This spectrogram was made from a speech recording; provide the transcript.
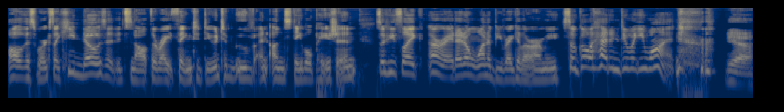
all this works. Like he knows that it's not the right thing to do to move an unstable patient. So he's like, "All right, I don't want to be regular army. So go ahead and do what you want." Yeah,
